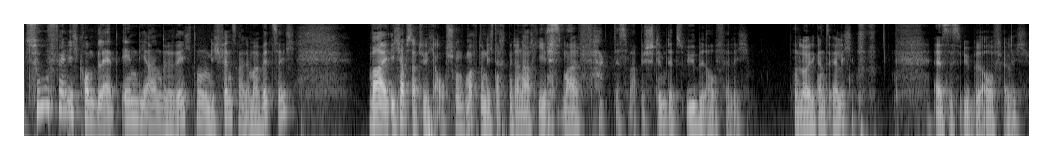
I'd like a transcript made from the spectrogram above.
zufällig komplett in die andere Richtung. Und ich finde es halt immer witzig. Weil ich habe es natürlich auch schon gemacht und ich dachte mir danach jedes Mal, fuck, das war bestimmt jetzt übel auffällig. Und Leute, ganz ehrlich, es ist übel auffällig.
